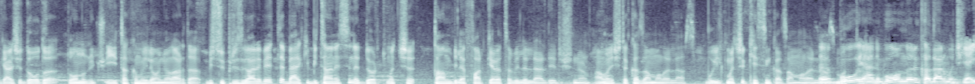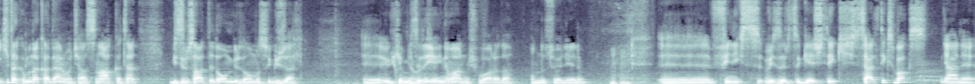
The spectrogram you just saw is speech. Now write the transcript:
gerçi Doğu'da Doğu'nun 3 iyi takımıyla oynuyorlar da bir sürpriz galibiyetle belki bir tanesini 4 maçı tam bile fark yaratabilirler diye düşünüyorum. Ama işte kazanmaları lazım. Bu ilk maçı kesin kazanmaları Evet, lazım. bu hatta. yani bu onların kader maçı. Yani iki takımına kader maçı aslında hakikaten bizim saatte de 11'de olması güzel. Ee, ülkemizde de yayını varmış bu arada. Onu da söyleyelim. Ee, Phoenix Wizards'ı geçtik. Celtics Bucks yani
